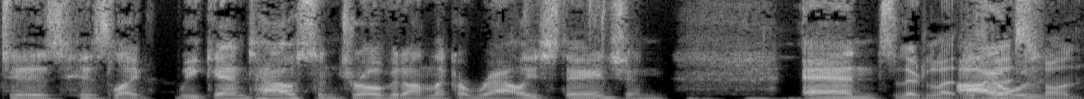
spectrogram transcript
to his his like weekend house and drove it on like a rally stage and and looked like the I best was, fun.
